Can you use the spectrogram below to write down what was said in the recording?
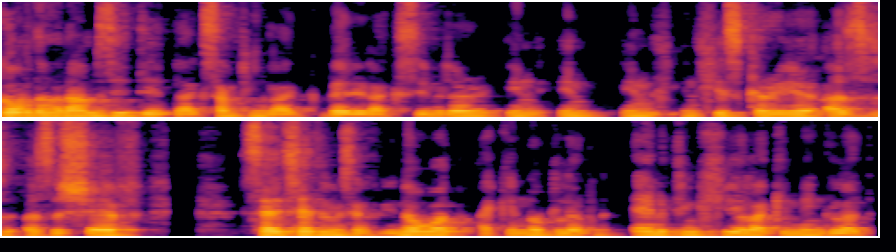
Gordon ramsay did like something like very like similar in in in, in his career as as a chef said, said to himself you know what? I cannot learn anything here like in england.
